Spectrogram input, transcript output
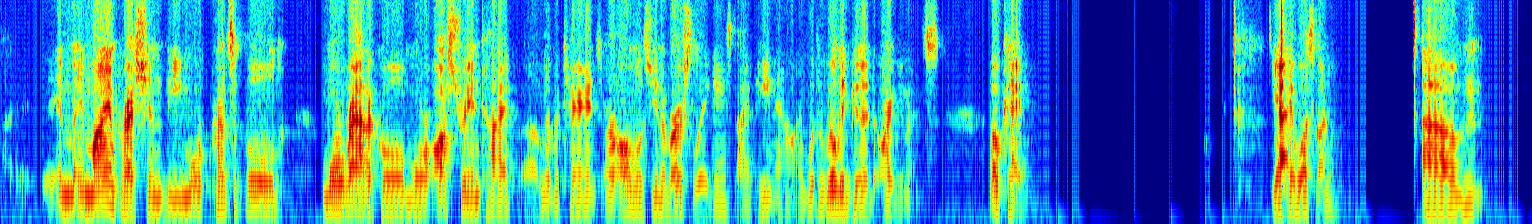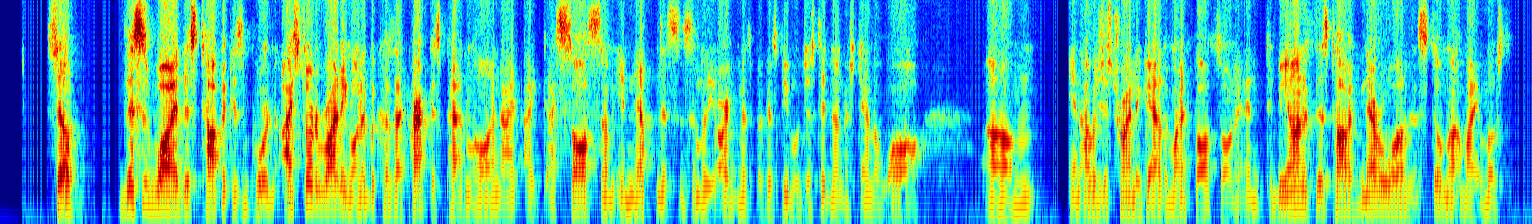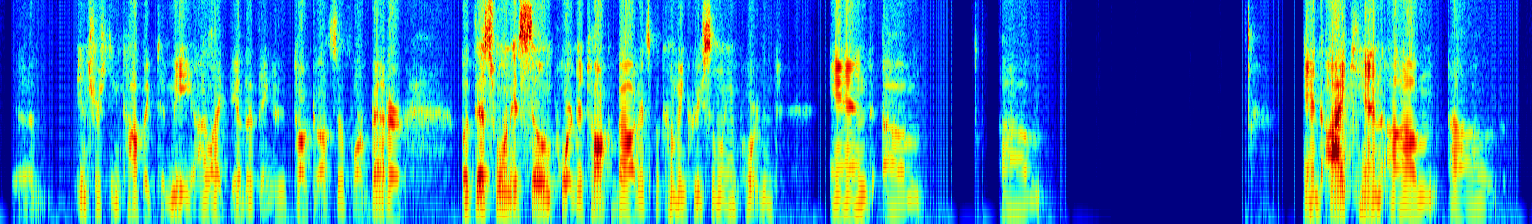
in, in my impression, the more principled, more radical, more Austrian type uh, libertarians are almost universally against IP now, and with really good arguments. Okay. Yeah, it was funny. Um, so this is why this topic is important. I started writing on it because I practiced patent law, and I, I, I saw some ineptness in some of the arguments because people just didn't understand the law. Um, and I was just trying to gather my thoughts on it. And to be honest, this topic never was and still not my most uh, interesting topic to me. I like the other things we've talked about so far better. But this one is so important to talk about. It's become increasingly important. And um, um, and I can um, uh,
